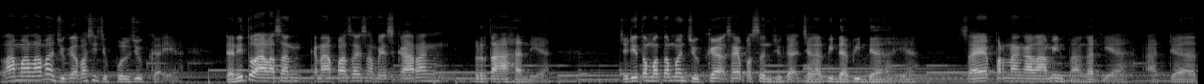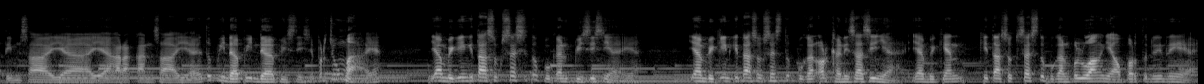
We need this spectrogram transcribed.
lama-lama juga pasti jebol juga ya dan itu alasan kenapa saya sampai sekarang bertahan ya. Jadi teman-teman juga saya pesen juga jangan pindah-pindah ya. Saya pernah ngalamin banget ya, ada tim saya ya, rekan saya itu pindah-pindah bisnisnya percuma ya. Yang bikin kita sukses itu bukan bisnisnya ya. Yang bikin kita sukses itu bukan organisasinya. Yang bikin kita sukses itu bukan peluangnya, opportunity-nya.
